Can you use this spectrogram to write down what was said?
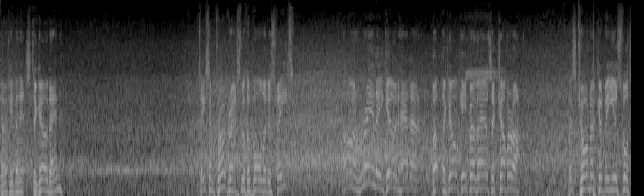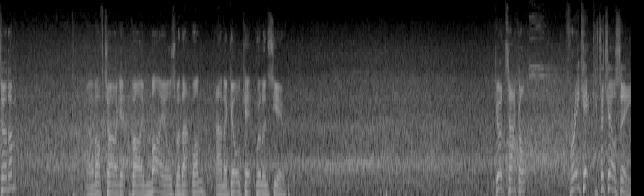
Thirty minutes to go then. See some progress with the ball at his feet. Oh, really good header, but the goalkeeper there to cover up. This corner could be useful to them. Well, off target by miles with that one, and a goal kick will ensue. Good tackle. Free kick to Chelsea.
